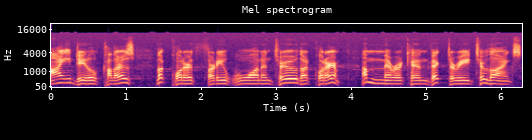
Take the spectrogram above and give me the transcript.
Ideal Colors. The quarter 31 and 2. The quarter American Victory, two lengths.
